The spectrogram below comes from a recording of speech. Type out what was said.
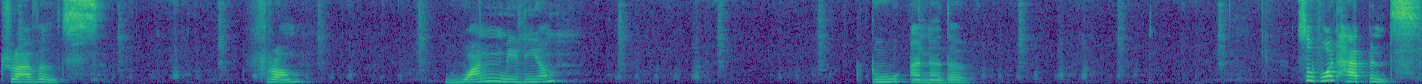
travels from one medium to another. So what happens?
